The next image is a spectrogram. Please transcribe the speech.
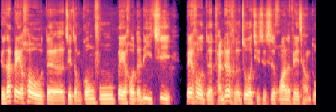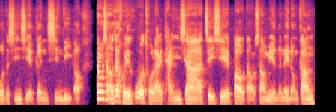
可是它背后的这种功夫、背后的力气，背后的团队合作其实是花了非常多的心血跟心力哦。那我想要再回过头来谈一下这些报道上面的内容。刚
